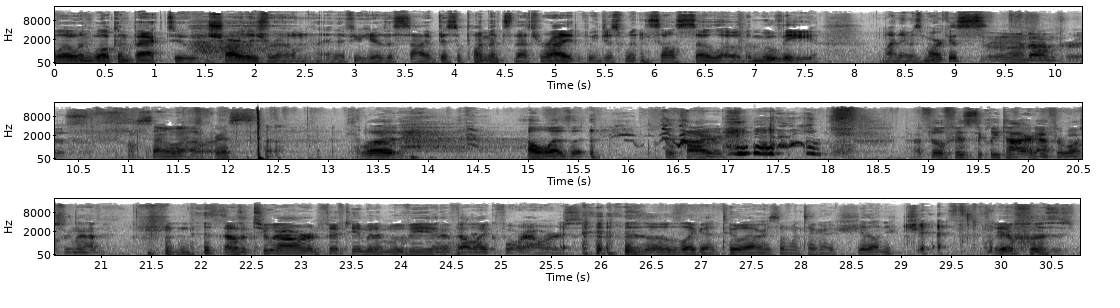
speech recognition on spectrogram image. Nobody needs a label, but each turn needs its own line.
Hello and welcome back to Charlie's Room. And if you hear the sigh of disappointment, that's right. We just went and saw Solo, the movie. My name is Marcus.
And I'm Chris.
So, uh, Chris,
What?
how was it?
I feel tired. I feel physically tired after watching that. That was a two hour and 15 minute movie, and it felt like four hours.
it was like a two hours someone taking a shit on your chest.
It was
